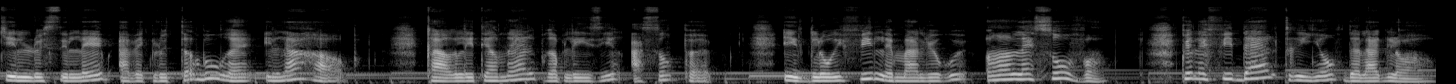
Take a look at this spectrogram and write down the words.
qu'ils le célèbrent avec le tambourin et la harpe car l'Éternel prend plaisir à son peuple. Il glorifie les malheureux en les sauvant. Que les fidèles triomphent de la gloire,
